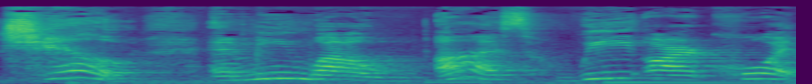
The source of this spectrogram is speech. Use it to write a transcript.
chill. And meanwhile, us, we are caught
